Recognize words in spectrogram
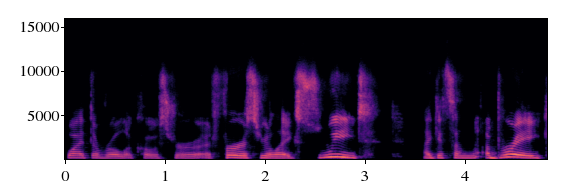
quite the roller coaster. At first, you're like, sweet, I get some a break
